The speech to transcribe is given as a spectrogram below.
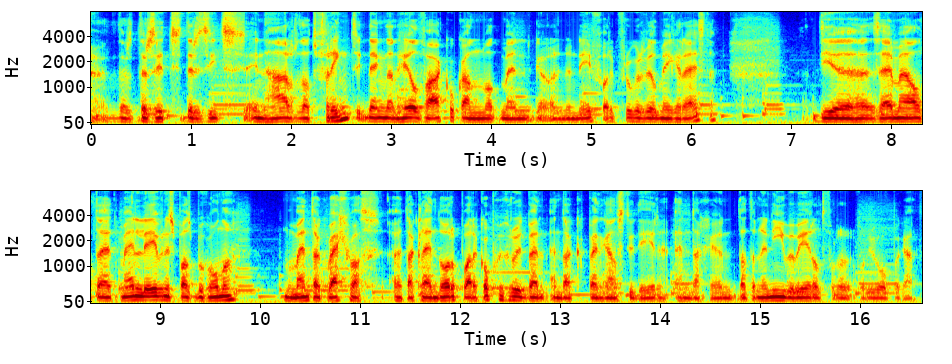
Uh, er, er, zit, er is iets in haar dat wringt. Ik denk dan heel vaak ook aan wat mijn een neef, waar ik vroeger veel mee gereisd heb. Die uh, zei mij altijd, mijn leven is pas begonnen het moment dat ik weg was uit dat klein dorp waar ik opgegroeid ben en dat ik ben gaan studeren en dat, je, dat er een nieuwe wereld voor, voor je open gaat.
